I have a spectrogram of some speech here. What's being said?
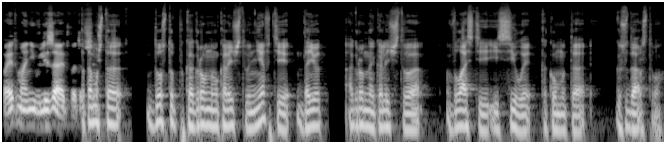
Поэтому они влезают в это Потому все. что доступ к огромному количеству нефти дает огромное количество власти и силы какому-то государству.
